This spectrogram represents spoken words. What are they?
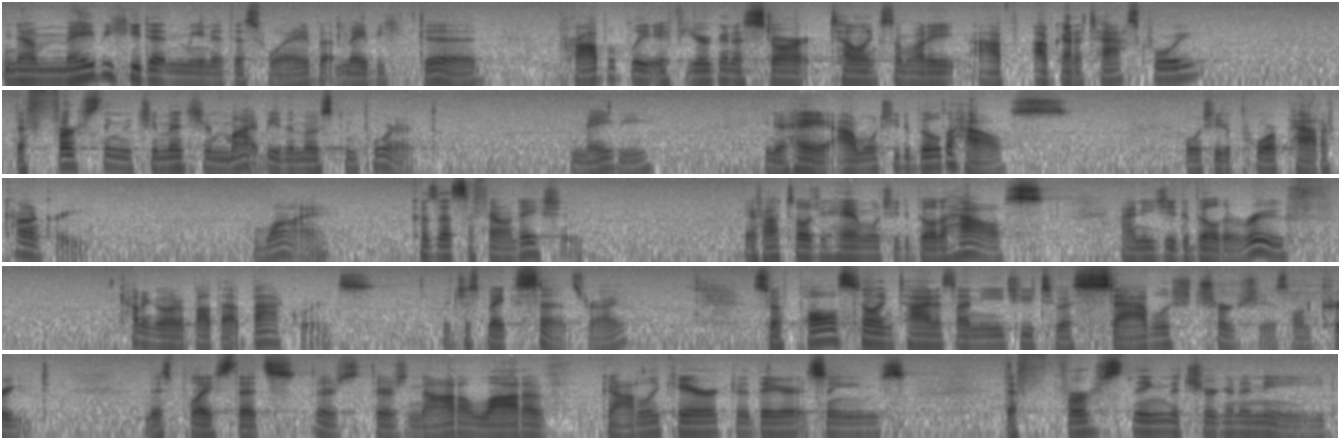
Now, maybe he didn't mean it this way, but maybe he did. Probably, if you're going to start telling somebody, I've, I've got a task for you, the first thing that you mention might be the most important. Maybe. You know, hey, I want you to build a house. I want you to pour a pad of concrete. Why? Because that's the foundation. If I told you, hey, I want you to build a house, I need you to build a roof, kind of going about that backwards. It just makes sense, right? So if Paul's telling Titus, I need you to establish churches on Crete, this place that's there's there's not a lot of godly character there, it seems. The first thing that you're going to need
